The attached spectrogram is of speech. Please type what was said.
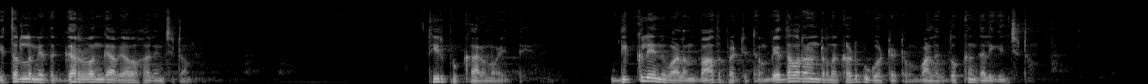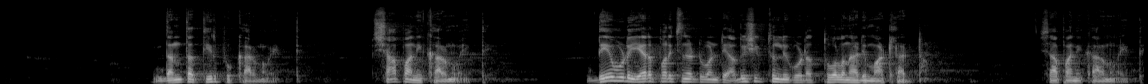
ఇతరుల మీద గర్వంగా వ్యవహరించటం. తీర్పు కారణమైంది దిక్కులేని వాళ్ళని బాధ పెట్టడం విధవరాండ్రను కడుపు కొట్టడం వాళ్ళకి దుఃఖం కలిగించటం. ఇదంతా తీర్పు కారణమైంది శాపానికి కారణమైంది దేవుడు ఏర్పరిచినటువంటి అభిషిక్తుల్ని కూడా తోలనాడి మాట్లాడటం. శాపానికి కారణమైంది.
